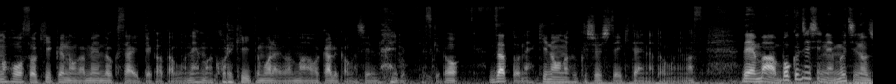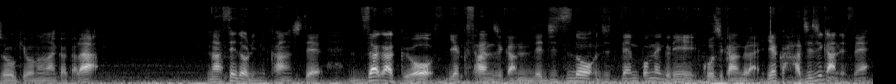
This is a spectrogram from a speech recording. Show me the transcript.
の放送聞くのがめんどくさいって方もね、まあこれ聞いてもらえばまあわかるかもしれないんですけど、ざっとね、昨日の復習していきたいなと思います。で、まあ僕自身ね、無知の状況の中から、なセドリに関して座学を約3時間で実動実店舗巡り5時間ぐらい約8時間ですね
